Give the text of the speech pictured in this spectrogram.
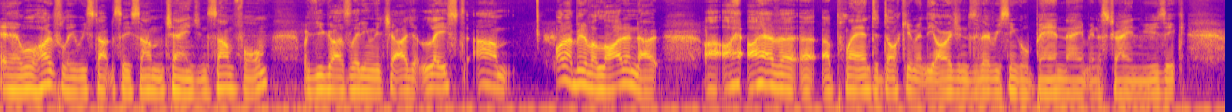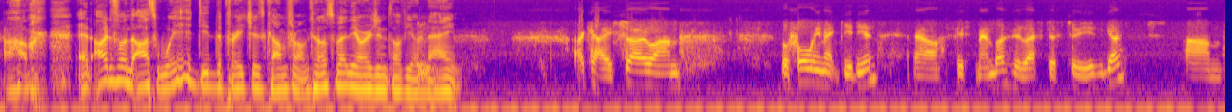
Yeah, well, hopefully we start to see some change in some form with you guys leading the charge at least. Um, on a bit of a lighter note, uh, I, I have a, a, a plan to document the origins of every single band name in Australian music. Um, and I just wanted to ask, where did the Preatures come from? Tell us about the origins of your name. Okay, so um, before we met Gideon, our fifth member who left us two years ago, um,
